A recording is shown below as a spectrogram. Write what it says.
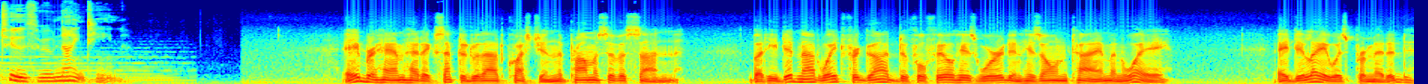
2 through 19. Abraham had accepted without question the promise of a son, but he did not wait for God to fulfill his word in his own time and way. A delay was permitted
